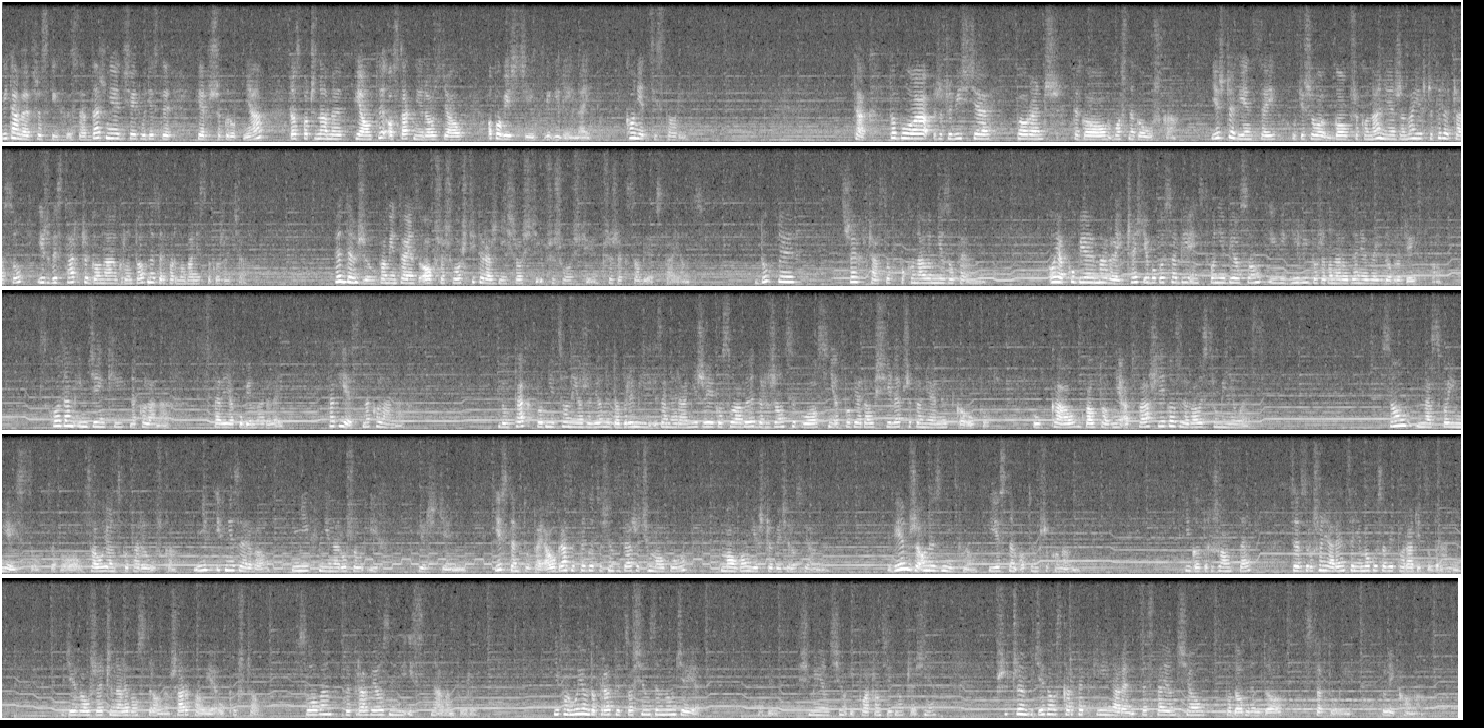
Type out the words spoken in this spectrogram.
Witamy wszystkich serdecznie. Dzisiaj 21 grudnia. Rozpoczynamy piąty, ostatni rozdział opowieści wigilijnej. Koniec historii. Tak, to była rzeczywiście poręcz tego własnego łóżka. Jeszcze więcej ucieszyło go przekonanie, że ma jeszcze tyle czasu, iż wystarczy go na gruntowne zreformowanie swego życia. Będę żył, pamiętając o przeszłości, teraźniejszości i przyszłości, przyrzekł sobie wstając. Duchy trzech czasów pokonały mnie zupełnie. O Jakubie Marley, cześć i błogosławieństwo niebiosom i Wigilii Bożego Narodzenia za ich dobrodziejstwo. Składam im dzięki na kolanach, stary Jakubie Marley. Tak jest, na kolanach. Był tak podniecony i ożywiony dobrymi zamiarami, że jego słaby, drżący głos nie odpowiadał sile przepełniających go uczuć. Łkał gwałtownie, a twarz jego zlewały strumienie łez. Są na swoim miejscu, zawołał, całując kotary łóżka. Nikt ich nie zerwał, nikt nie naruszył ich pierścieni. Jestem tutaj, a obrazy tego, co się zdarzyć mogło, mogą jeszcze być rozwiane. Wiem, że one znikną i jestem o tym przekonany. Jego drżące, ze wzruszenia ręce nie mogły sobie poradzić z ubraniem. Wdziewał rzeczy na lewą stronę, szarpał je, upuszczał. Słowem wyprawiał z nimi istne awantury. Nie pojmuję doprawdy, co się ze mną dzieje, mówił, śmiejąc się i płacząc jednocześnie, przy czym wdziewał skarpetki na ręce, stając się podobnym do statui Lejkona,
